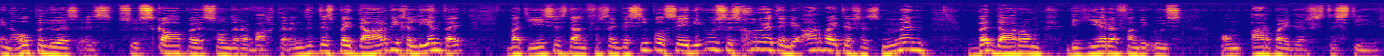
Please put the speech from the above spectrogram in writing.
en hulpeloos is, so skape sonder 'n wagter. En dit is by daardie geleentheid wat Jesus dan vir sy disippels sê, die oes is groot en die arbeiders is min, bid daarom die Here van die oes om arbeiders te stuur.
